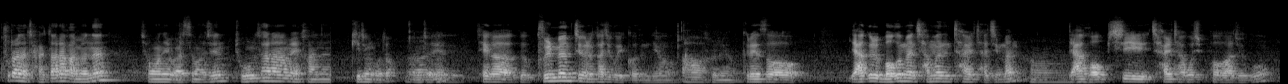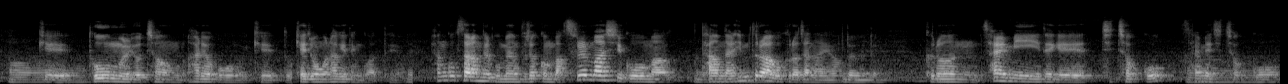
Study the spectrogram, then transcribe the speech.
쿠란을 잘 따라가면은 정원이 말씀하신 좋은 사람에 가는 길인 거죠. 아, 완전히. 네. 제가 그 불면증을 가지고 있거든요. 아 그래요. 그래서 약을 먹으면 잠은 잘 자지만 어, 약 없이 잘 자고 싶어가지고 어, 이렇게 도움을 요청하려고 이렇게 또 개종을 하게 된 것 같아요. 한국 사람들 보면 무조건 막 술 마시고 막 다음날 힘들어하고 그러잖아요. 네네네. 그런 삶이 되게 지쳤고 삶에 아. 지쳤고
